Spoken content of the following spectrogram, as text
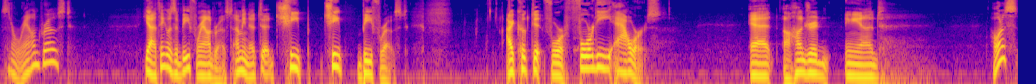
was it a round roast? Yeah, I think it was a beef round roast. I mean, a, a cheap cheap beef roast. I cooked it for forty hours at a hundred and I want to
